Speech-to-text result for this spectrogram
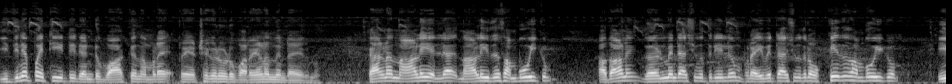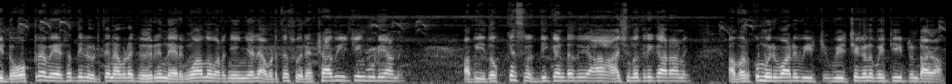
ഇതിനെ പറ്റിയിട്ട് രണ്ട് വാക്ക് നമ്മുടെ പ്രേക്ഷകരോട് പറയണമെന്നുണ്ടായിരുന്നു. കാരണം നാളെ എല്ലാ നാളെ ഇത് സംഭവിക്കും. അതാണ് ഗവൺമെന്റ് ആശുപത്രിയിലും പ്രൈവറ്റ് ആശുപത്രിയിലും ഒക്കെ ഇത് സംഭവിക്കും. ഈ ഡോക്ടറെ വേഷത്തിൽ ഒരുത്തൻ അവിടെ കയറി നിരങ്ങുക എന്ന് പറഞ്ഞു കഴിഞ്ഞാൽ അവിടുത്തെ സുരക്ഷാ വീഴ്ചയും കൂടിയാണ്. അപ്പോൾ ഇതൊക്കെ ശ്രദ്ധിക്കേണ്ടത് ആ ആശുപത്രിക്കാരാണ്. അവർക്കും ഒരുപാട് വീഴ്ച വീഴ്ചകൾ പറ്റിയിട്ടുണ്ടാകാം.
